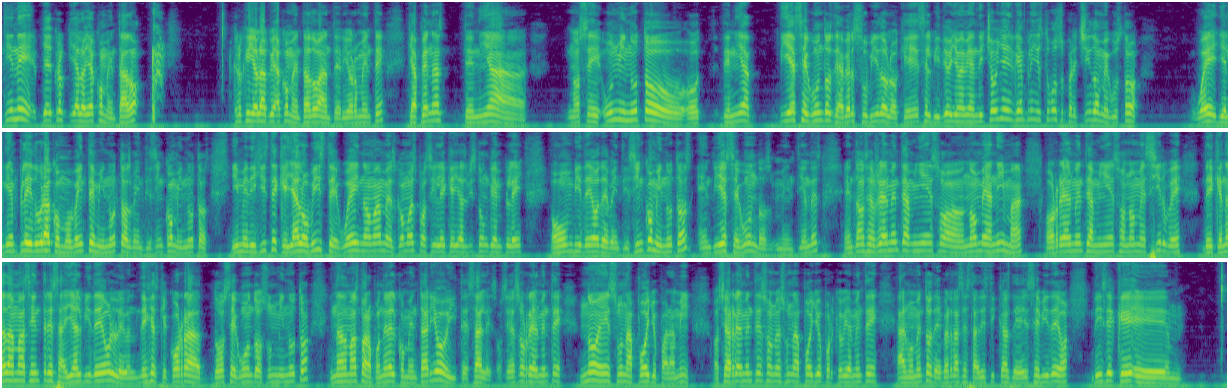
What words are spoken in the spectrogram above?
tiene, ya creo que ya lo había comentado, creo que ya lo había comentado anteriormente, que apenas tenía, no sé, un minuto o tenía 10 segundos de haber subido lo que es el video y me habían dicho, oye, el gameplay estuvo súper chido, me gustó. Güey, y el gameplay dura como 20 minutos, 25 minutos. Y me dijiste que ya lo viste, güey, no mames, ¿cómo es posible que hayas visto un gameplay o un video de 25 minutos en 10 segundos? ¿Me entiendes? Entonces realmente a mí eso no me anima, o realmente a mí eso no me sirve de que nada más entres ahí al video, le dejes que corra 2 segundos, un minuto, y nada más para poner el comentario y te sales. O sea, eso realmente no es un apoyo para mí. O sea, realmente eso no es un apoyo porque obviamente al momento de ver las estadísticas de ese video, dice que, eh,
